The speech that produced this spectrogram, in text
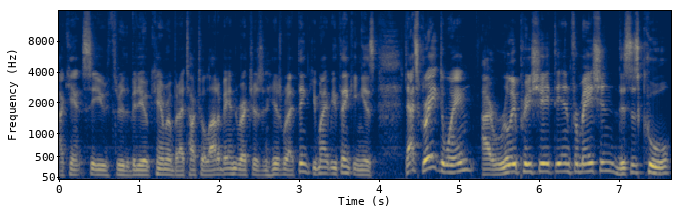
I can't see you through the video camera, but I talk to a lot of band directors, and here's what I think you might be thinking is, that's great, Dwayne. I really appreciate the information. This is cool.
